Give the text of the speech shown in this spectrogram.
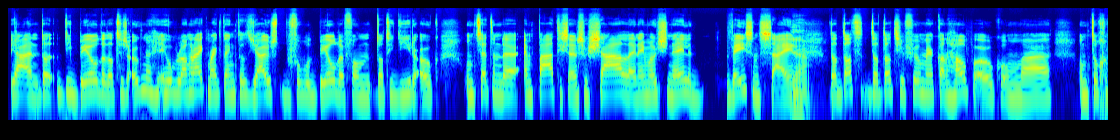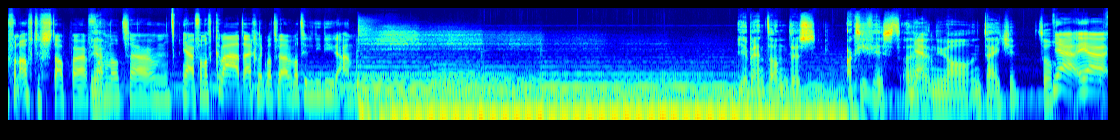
ja, en dat, die beelden, dat is ook nog heel belangrijk. Maar ik denk dat juist bijvoorbeeld beelden van dat die dieren ook ontzettende empathische en sociale en emotionele wezens zijn Ja. dat dat, dat dat je veel meer kan helpen ook om, eh, om toch ervan af te stappen. Van, Ja. dat, ehm, ja, van dat kwaad eigenlijk wat, we, wat die dieren aandoen. Je bent dan dus activist eh, Ja. nu al een tijdje, toch? Ja, ja,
